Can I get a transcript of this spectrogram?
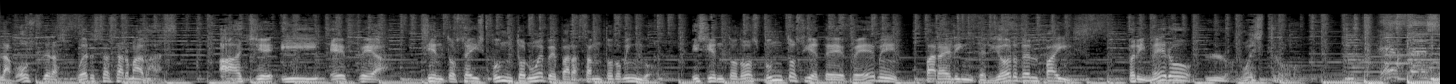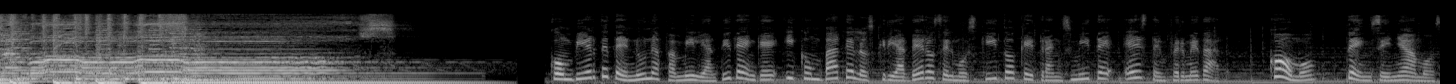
La voz de las Fuerzas Armadas. HIFA 106.9 para Santo Domingo y 102.7 FM para el interior del país. Primero lo nuestro. Esta es la voz. Conviértete en una familia antidengue y combate los criaderos del mosquito que transmite esta enfermedad. ¿Cómo? Te enseñamos.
